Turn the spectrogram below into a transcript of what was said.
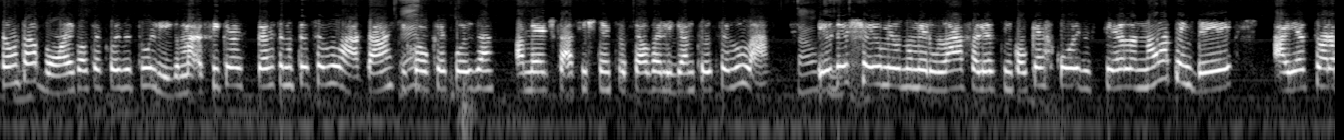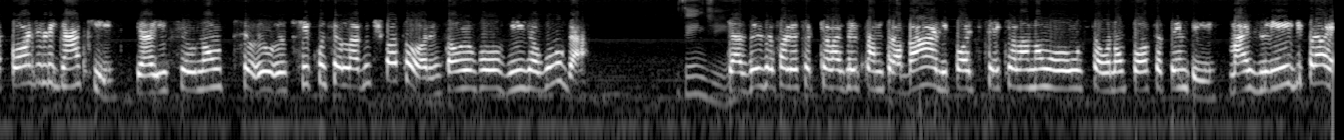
Então tá bom, aí qualquer coisa tu liga. Mas fica esperta no teu celular, tá? Que é? qualquer coisa a médica, a assistente social vai ligar no teu celular. Tá, okay. Eu deixei o meu número lá, falei assim, qualquer coisa, se ela não atender, aí a senhora pode ligar aqui. E aí se eu não, se eu, eu, eu fico com o celular 24 horas, então eu vou ouvir de algum lugar. Entendi. Que às vezes eu falei assim, porque ela às vezes está no trabalho e pode ser que ela não ouça ou não possa atender. Mas ligue para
